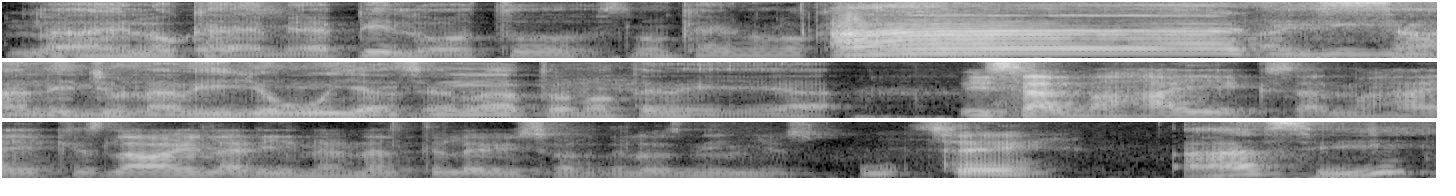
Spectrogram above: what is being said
No, la de la Academia de Pilotos. Nunca vino la Academia de Ah, Pilotos. Ahí sale, yo la vi, yo, uy, hace rato no te veía. Y Salma Hayek, Salma Hayek es la bailarina en el televisor de los niños. Sí. Ah, sí.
